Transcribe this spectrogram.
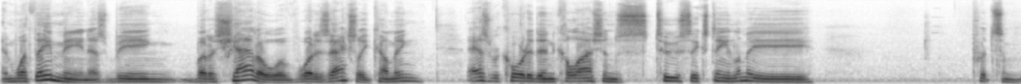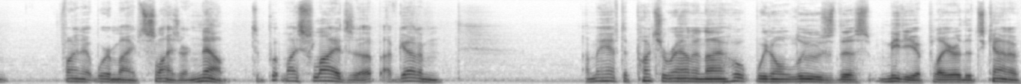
and what they mean as being but a shadow of what is actually coming as recorded in Colossians 2:16. Let me put some find out where my slides are. Now, to put my slides up, I've got them I may have to punch around and I hope we don't lose this media player that's kind of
